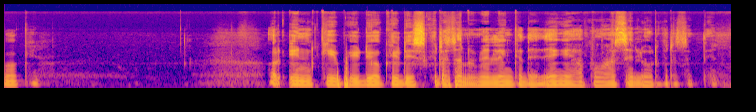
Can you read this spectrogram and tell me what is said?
ओके। और इनकी वीडियो की डिस्क्रिप्शन में लिंक दे देंगे, आप वहाँ से लोड कर सकते हैं।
